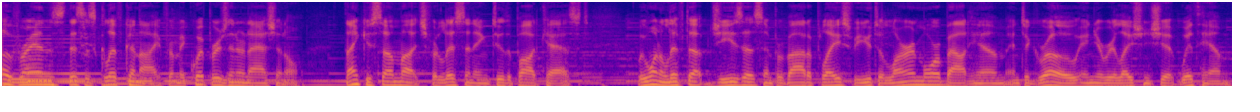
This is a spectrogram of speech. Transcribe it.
Hello, friends. This is Cliff Knight from Equippers International. Thank you so much for listening to the podcast. We want to lift up Jesus and provide a place for you to learn more about him and to grow in your relationship with him.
